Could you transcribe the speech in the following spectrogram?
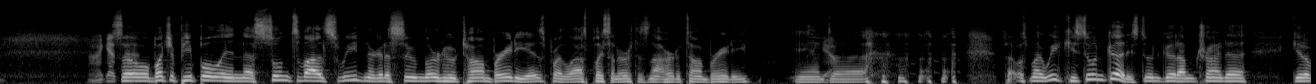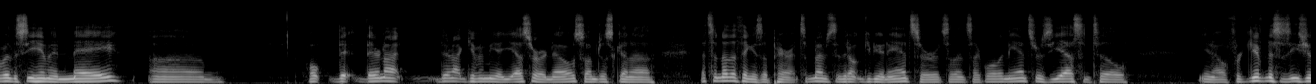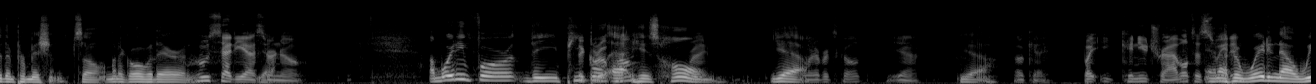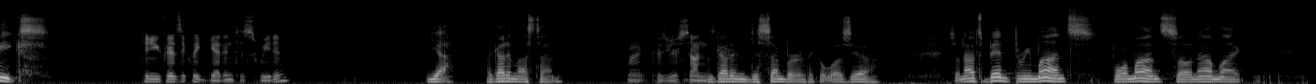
I get So a bunch of people in uh, Sundsvall, Sweden, are going to soon learn who Tom Brady is. Probably the last place on earth that's not heard of Tom Brady. And Yeah. uh, that was my week. He's doing good. He's doing good. I'm trying to get over to see him in May. Um, hope they- they're not they're not giving me a yes or a no. So I'm just gonna. That's another thing as a parent. Sometimes they don't give you an answer, so then it's like, well, then the answer is yes until, you know, forgiveness is easier than permission. So I'm gonna go over there and Who said yes Yeah. or no? I'm waiting for the people group at home? his home. Right. Yeah, Whatever it's called. Yeah. yeah. Okay. But can you travel to And Sweden? I've been waiting now weeks. Can you physically get into Sweden? Yeah, I got in last time. Right, because your son. We got in December, I think it was. Yeah. So now it's been three months, four months. So now I'm like,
